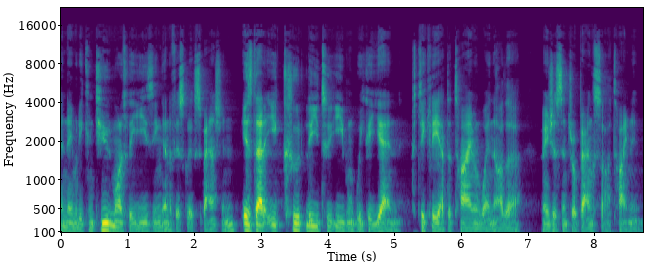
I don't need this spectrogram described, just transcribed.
namely continued monetary easing and fiscal expansion, is that it could lead to even weaker yen, particularly at the time when other major central banks are tightening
